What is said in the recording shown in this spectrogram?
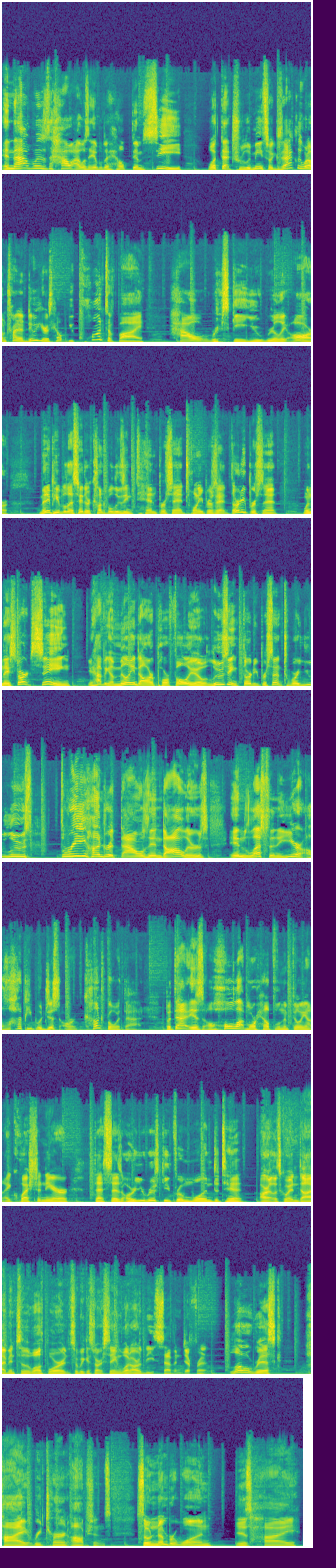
And that was how I was able to help them see what that truly means. So, exactly what I'm trying to do here is help you quantify how risky you really are. Many people that say they're comfortable losing 10%, 20%, 30%, when they start seeing you having a million dollar portfolio losing 30% to where you lose $300,000 in less than a year, a lot of people just aren't comfortable with that. But that is a whole lot more helpful than filling out a questionnaire that says, Are you risky from one to 10? All right, let's go ahead and dive into the wealth board so we can start seeing what are these seven different low risk, high return options. So, number one is high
